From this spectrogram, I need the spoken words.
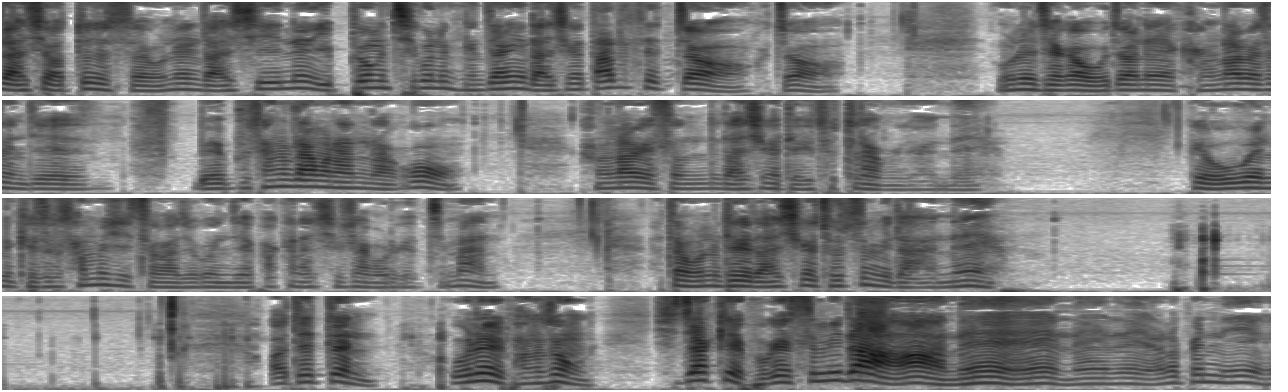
날씨 어떠셨어요? 오늘 날씨는 입동치고는 굉장히 날씨가 따뜻했죠. 그죠? 오늘 제가 오전에 강남에서 이제 외부 상담을 하느라고 강남에 있었는데 날씨가 되게 좋더라고요. 네. 그 오후에는 계속 사무실 있어가지고 이제 밖에 날씨를 잘 모르겠지만 하여튼 오늘 되게 날씨가 좋습니다. 네. 어쨌든 오늘 방송 시작해 보겠습니다. 네, 네, 네. 여러 팬님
